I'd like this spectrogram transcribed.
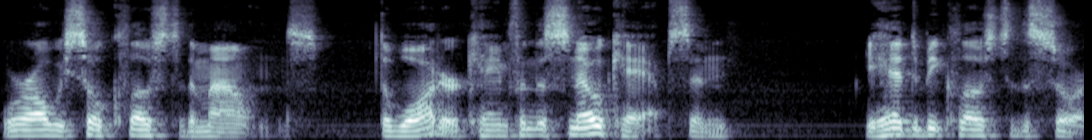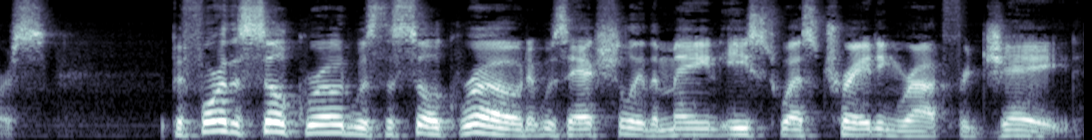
were always so close to the mountains. The water came from the snow caps, and you had to be close to the source. Before the Silk Road was the Silk Road, it was actually the main east west trading route for jade.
